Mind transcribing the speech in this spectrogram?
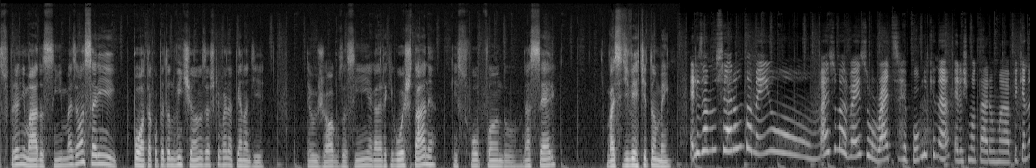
super animado, assim, mas é uma série, porra, tá completando 20 anos, acho que vale a pena de ter os jogos assim, a galera que gostar, né? Que se for fã do, da série, vai se divertir também. Eles anunciaram também o mais uma vez o Rights Republic, né? Eles montaram uma pequena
